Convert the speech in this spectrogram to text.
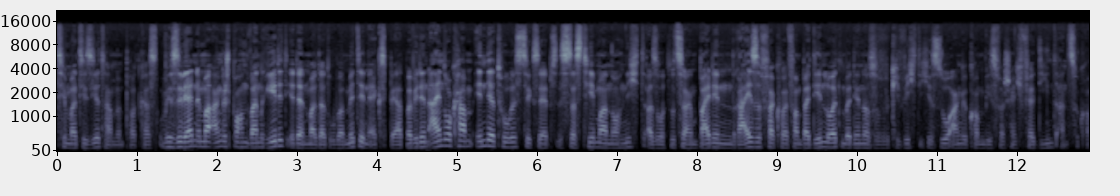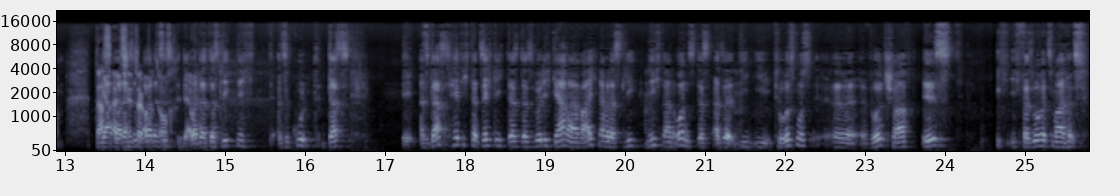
thematisiert haben im Podcast. Und wir werden immer angesprochen, wann redet ihr denn mal darüber mit den Experten? Weil wir den Eindruck haben, in der Touristik selbst ist das Thema noch nicht, also sozusagen bei den Reiseverkäufern, bei den Leuten, bei denen das wirklich wichtig ist, so angekommen, wie es wahrscheinlich verdient anzukommen. Das ja, als Hintergrund ist, aber das ist, auch. aber das, das liegt nicht, also gut, das also das hätte ich tatsächlich, das, das würde ich gerne erreichen, aber das liegt nicht an uns. Das, also die, die Tourismuswirtschaft äh, ist ich, ich versuche jetzt mal das,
